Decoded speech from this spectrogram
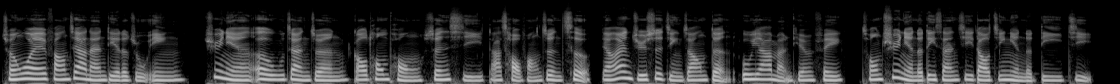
成为房价难跌的主因。去年俄乌战争、高通膨、升息、打炒房政策、两岸局势紧张等，乌鸦满天飞。从去年的第三季到今年的第一季，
